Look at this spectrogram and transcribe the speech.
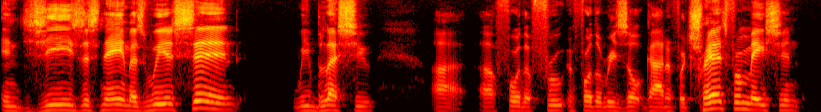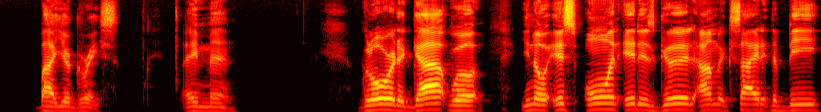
In Jesus' name, as we ascend we bless you uh, uh, for the fruit and for the result, God, and for transformation by your grace. Amen. Glory to God. Well, you know, it's on. It is good. I'm excited to be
